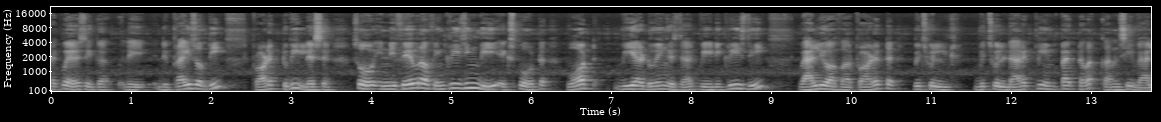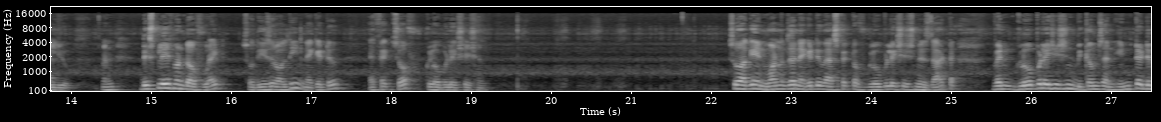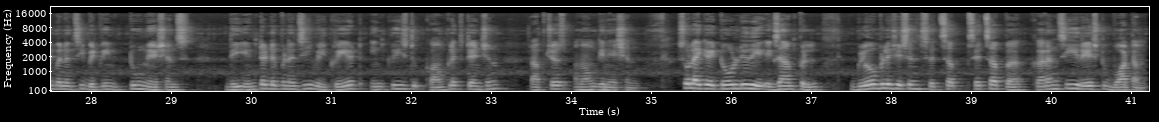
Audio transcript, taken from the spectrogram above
requires the, the, the price of the product to be less. So in the favor of increasing the export what we are doing is that we decrease the value of our product which will which will directly impact our currency value and displacement of right? So these are all the negative effects of globalization. So again one other negative aspect of globalization is that when globalization becomes an interdependency between two nations the interdependency will create increased complex tension ruptures among the nation. So like I told you the example, globalization sets up sets up a currency race to bottom.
